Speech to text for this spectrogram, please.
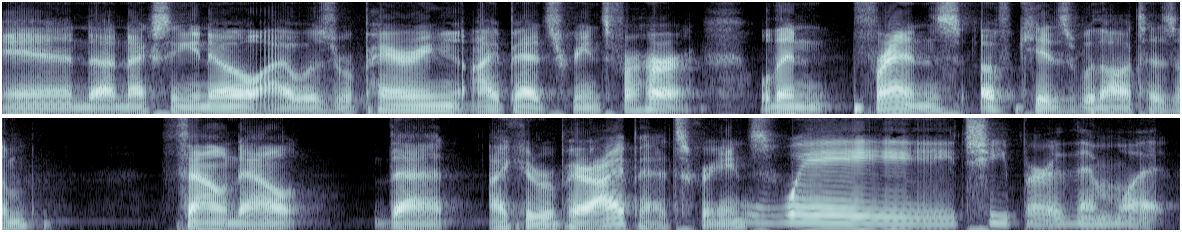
and uh, next thing you know, I was repairing iPad screens for her. Well, then friends of kids with autism found out that I could repair iPad screens. Way cheaper than what?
